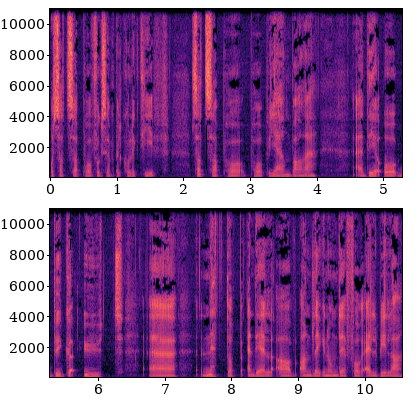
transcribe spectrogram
å satse på f.eks. kollektiv, satse på, på, på, jernbane, eh, det å bygge ut eh, nettopp en del av anleggene, om det er for elbiler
